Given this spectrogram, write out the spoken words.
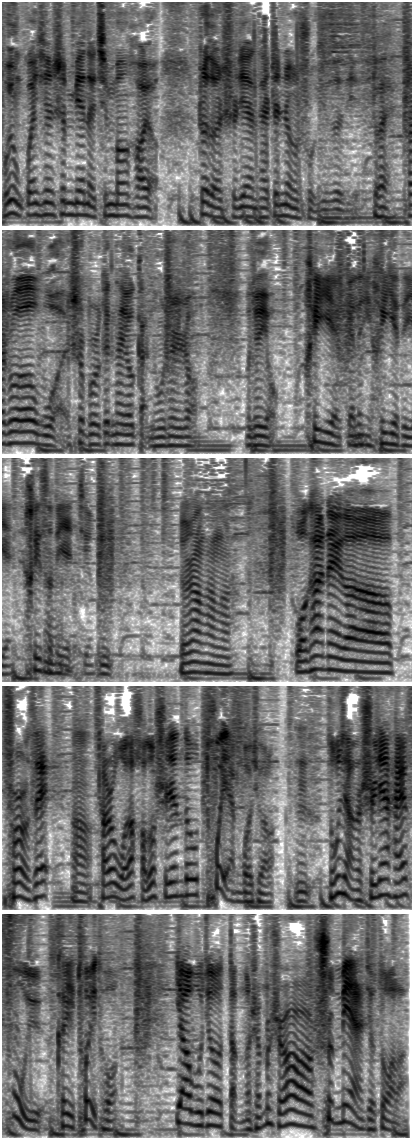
不用关心身边的亲朋好友，这段时间才真正属于自己。对他说：“我是不是跟他有感同身受？”我觉得有。黑夜给了你黑夜的眼，黑色的眼睛。嗯刘畅看看我看那个 Pro C，啊，他说我的好多时间都拖延过去了，嗯，总想着时间还富裕，可以拖一拖，要不就等个什么时候顺便就做了。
